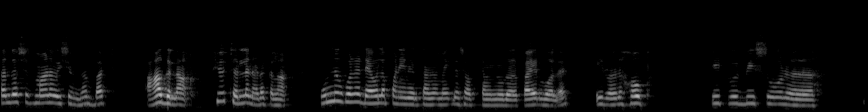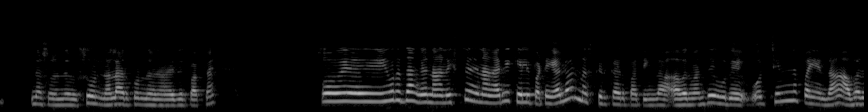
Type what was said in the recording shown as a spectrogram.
சந்தோஷமான விஷயம் தான். பட் ஆகலாம். ஃப்யூச்சரில் நடக்கலாம். இன்னும் கூட டெவலப் பண்ணின்னு இருக்காங்க மைக்ரோசாஃப்ட் அவனோட ஃபயர் வாலை இது வந்து hope it would be soon என்ன சொல்றது? சூன் நல்லா இருக்கும்னு நான் எதிர்பார்க்குறேன். ஸோ இவரு தாங்க நான் நெக்ஸ்ட் நான் நிறைய கேள்விப்பட்டேன். எலான் மஸ்க் இருக்காரு பார்த்தீங்களா அவர் வந்து ஒரு ஒரு சின்ன பையன் தான் அவர்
